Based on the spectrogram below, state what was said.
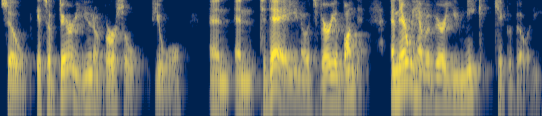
So it's a very universal fuel. And, and today, you know, it's very abundant. And there we have a very unique capability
